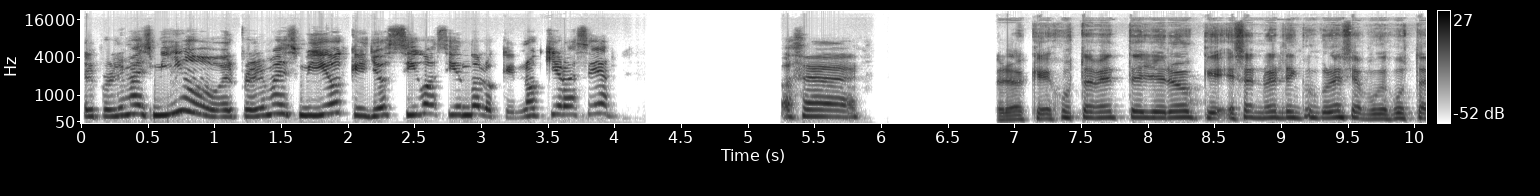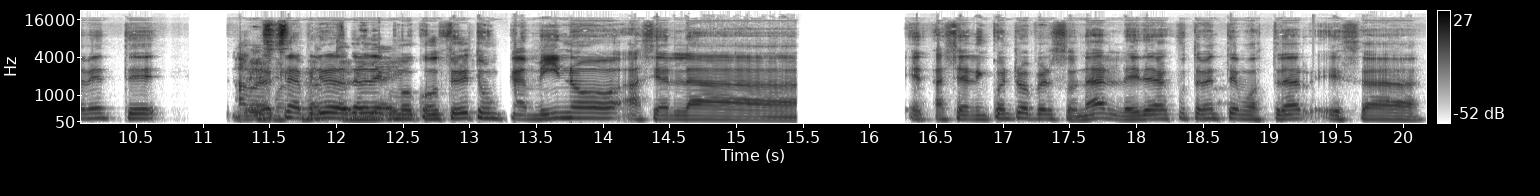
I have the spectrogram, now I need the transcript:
El problema es mío, el problema es mío que yo sigo haciendo lo que no quiero hacer. O sea, Pero es que justamente yo creo que esa no es la incongruencia, porque justamente A la ver, gracia de la bueno, película trata de como construirte un camino hacia la eh, hacia el encuentro personal. La idea es justamente mostrar esa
